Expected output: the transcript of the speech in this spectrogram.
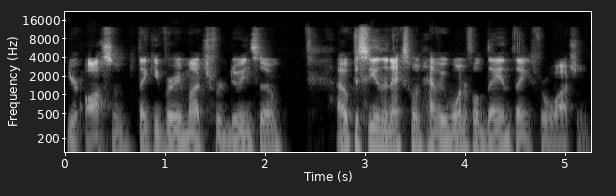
you're awesome. Thank you very much for doing so. I hope to see you in the next one. Have a wonderful day, and thanks for watching.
